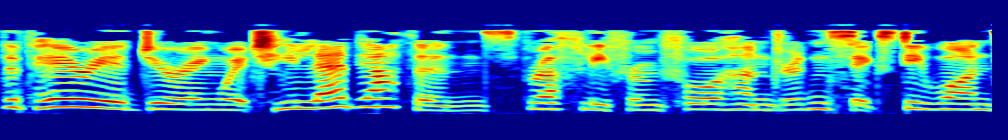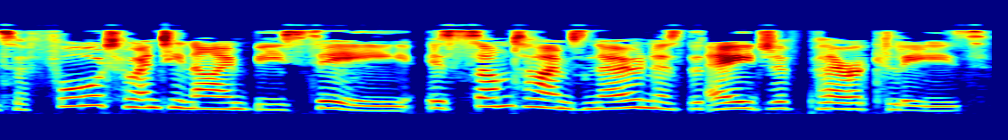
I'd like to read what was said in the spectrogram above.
The period during which he led Athens, roughly from 461 to 429 BC, is sometimes known as the Age of Pericles.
